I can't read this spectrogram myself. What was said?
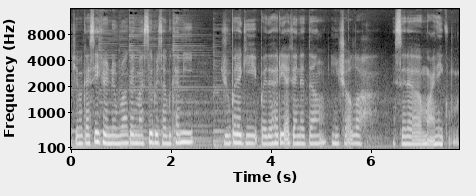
Terima kasih kerana meluangkan masa bersama kami. Jumpa lagi pada hari akan datang insya-Allah. Assalamualaikum.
